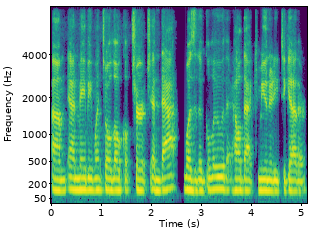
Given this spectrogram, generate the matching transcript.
um, and maybe went to a local church, and that was the glue that held that community together.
